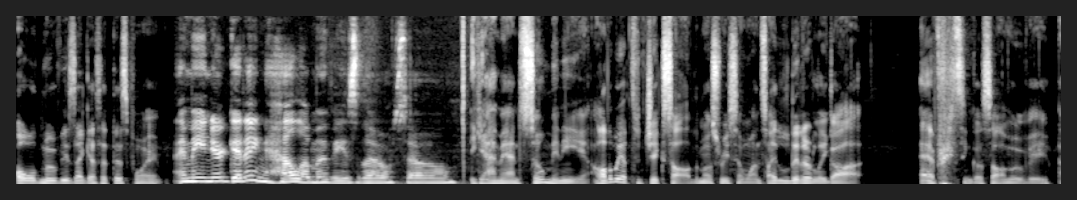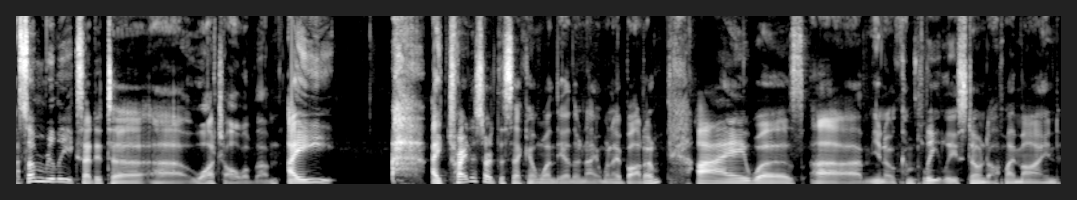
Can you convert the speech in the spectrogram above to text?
old movies, I guess at this point. I mean, you're getting hella movies though, so Yeah, man, so many, all the way up to Jigsaw, the most recent one. So I literally got every single Saw movie. So I'm really excited to uh, watch all of them. I I tried to start the second one the other night when I bought them. I was, um, you know, completely stoned off my mind.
